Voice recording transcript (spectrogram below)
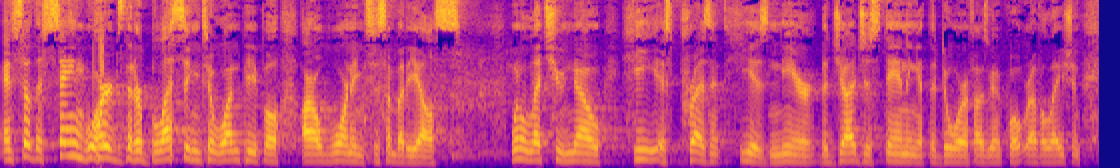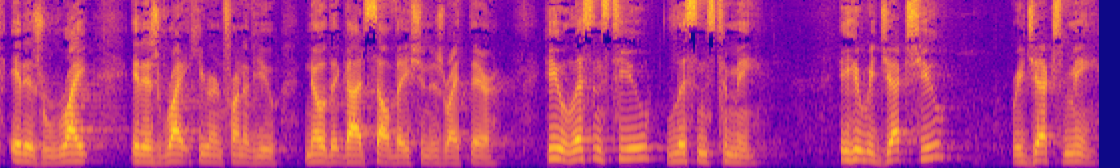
And so the same words that are blessing to one people are a warning to somebody else. Want to let you know He is present. He is near. The judge is standing at the door. If I was going to quote Revelation, it is right. It is right here in front of you. Know that God's salvation is right there. He who listens to you listens to me. He who rejects you rejects me.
